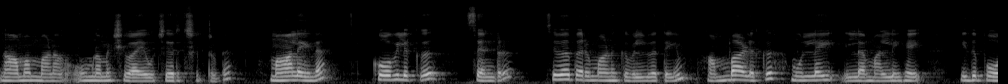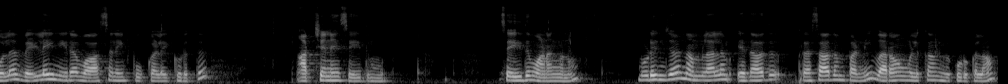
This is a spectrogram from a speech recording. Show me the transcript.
நாமம் மன ஓம் நம சிவாயை உச்சரிச்சுட்டு மாலையில் கோவிலுக்கு சென்று சிவபெருமானுக்கு வில்வத்தையும் அம்பாளுக்கு முல்லை இல்லை மல்லிகை இது போல் வெள்ளை நிற வாசனை பூக்களை கொடுத்து அர்ச்சனை செய்து செய்து வணங்கணும். முடிஞ்சால் நம்மளால் ஏதாவது பிரசாதம் பண்ணி வரவங்களுக்கு அங்கே கொடுக்கலாம்.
